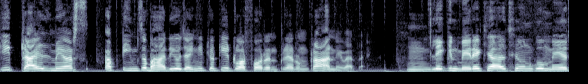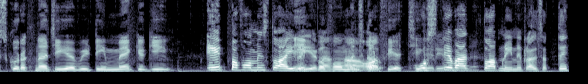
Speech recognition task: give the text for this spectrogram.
कि ट्रायल मेयर्स अब टीम से बाहर ही हो जाएँगे, क्योंकि एक और फॉरन प्लेयर उनका आने वाला है। लेकिन मेरे ख्याल से उनको मेयर्स को रखना चाहिए अभी टीम में क्योंकि एक परफॉर्मेंस तो आ एक रही है ना। हाँ, काफ़ी अच्छी उसके बाद तो आप नहीं निकाल सकते।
